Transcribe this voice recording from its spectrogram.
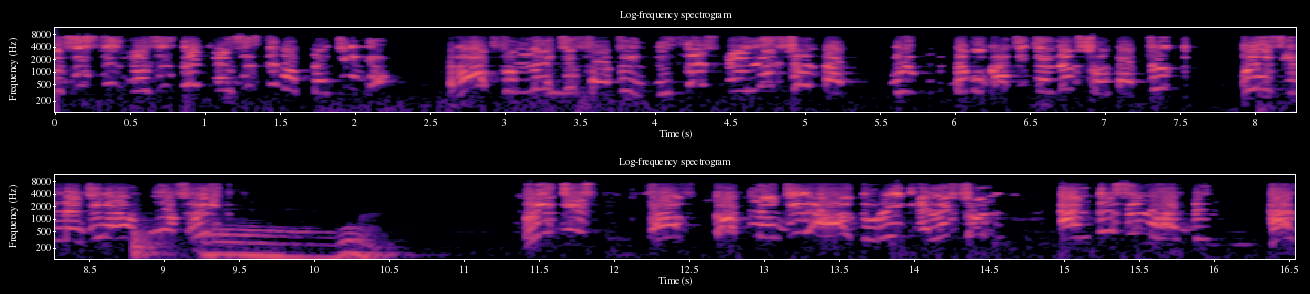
existing, existing, existing of Nigeria. Right from 1914, the first election that, the democratic election that took place in Nigeria was rigged. British have taught Nigeria how to rig election, and this thing has been has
